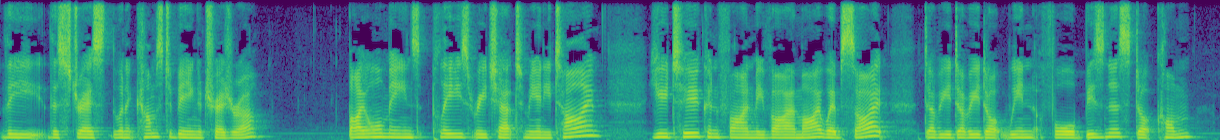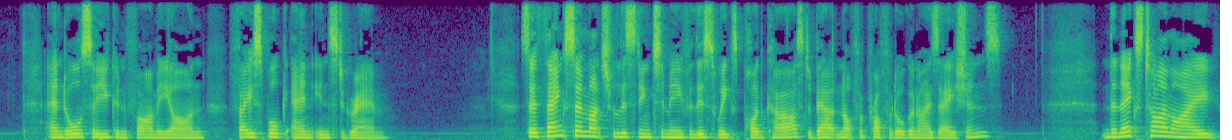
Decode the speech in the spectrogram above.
the the stress when it comes to being a treasurer by all means, please reach out to me anytime. You too can find me via my website, www.winforbusiness.com, and also you can find me on Facebook and Instagram. So, thanks so much for listening to me for this week's podcast about not for profit organisations. The next time I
